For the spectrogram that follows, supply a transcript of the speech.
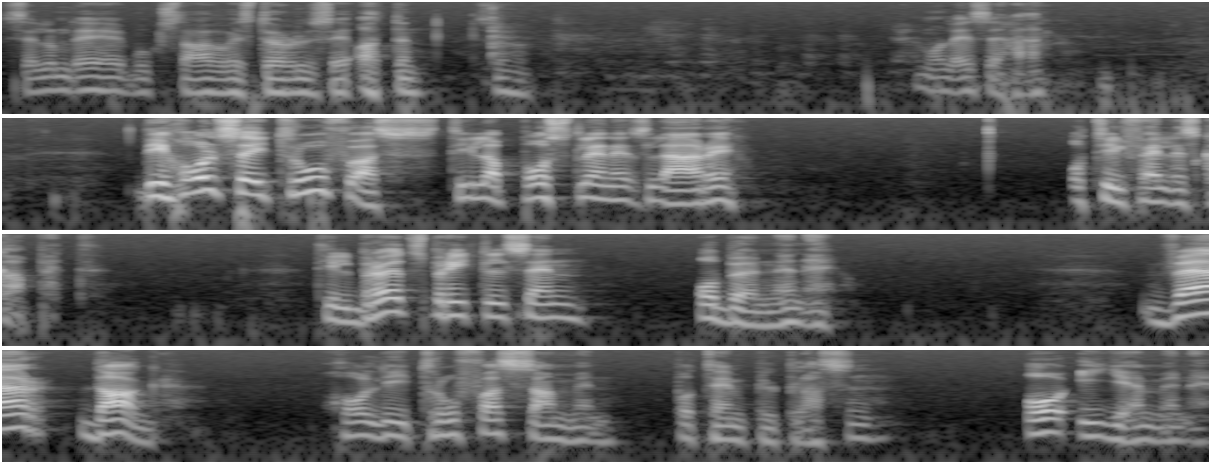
selv om det er bokstav og størrelse 18. Så jeg må lese her. De holdt seg trofast til apostlenes lære og til fellesskapet, til brødsbrytelsen og bønnene. Hver dag holdt de trofast sammen på tempelplassen og i hjemmene.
